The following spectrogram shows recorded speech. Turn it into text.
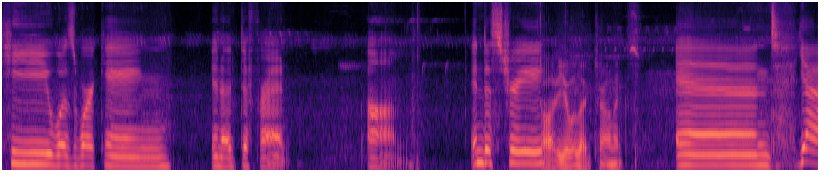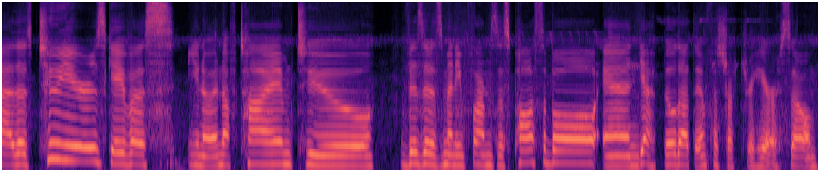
He was working in a different um, industry. Audio electronics. And yeah, the two years gave us, you know, enough time to visit as many farms as possible and yeah, build out the infrastructure here. So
